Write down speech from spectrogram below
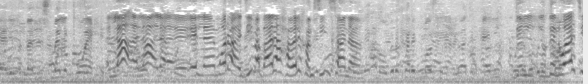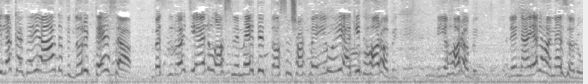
يعني ما فيش ملك واحد؟ لا لا لا العمارة قديمة بقى لها حوالي 50 سنة. موجودة خارج مصر في الوقت الحالي؟ دل دلوقتي لا كانت هي قاعدة في الدور التاسع بس دلوقتي قالوا أصل ماتت أصل مش عارفة إيه وهي أكيد هربت. هي هربت لأن عيالها نزلوا.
